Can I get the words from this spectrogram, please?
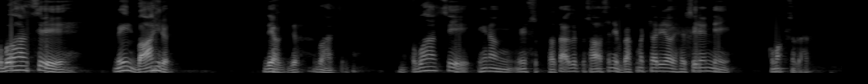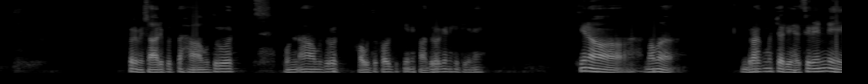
ඔබ වහන්සේ මේන් බාහිර දෙයක්ද වහන්සේ. ඔබ වහන්සේ එහෙනම් මේ තථාගත ශාසනයේ Brahmacharyaව හැසිරෙන්නේ කොමක් සඳහාද? ඒතර මේ සාරිපුත්ත හාමුදුරුවොත් පොන්න හාමුදුරුවොත් කවුද කවුද කියන කඳුරගෙන හිටියේ නේ. කියනවා මම Brahmacharya හැසිරෙන්නේ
